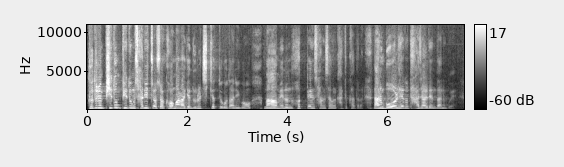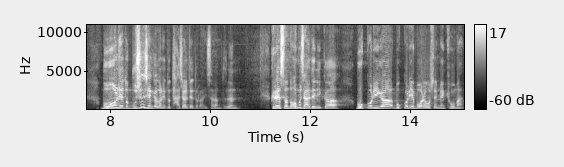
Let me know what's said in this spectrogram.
그들은 피둥피둥 살이 쪄서 거만하게 눈을 치켜뜨고 다니고 마음에는 헛된 상상을 가득하더라. 나는 뭘 해도 다 잘 된다는 거예요. 뭘 해도 무슨 생각을 해도 다 잘 되더라. 이 사람들은. 그래서 너무 잘 되니까 목걸이가 목걸이에 뭐라고 써있냐면 교만.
